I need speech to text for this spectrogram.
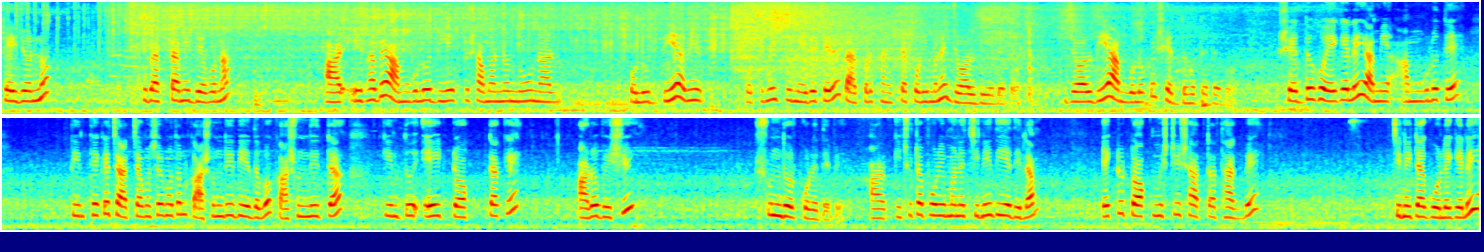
সেই জন্য খুব একটা আমি দেবো না। আর এইভাবে আমগুলো দিয়ে একটু সামান্য নুন আর হলুদ দিয়ে আমি প্রথমে একটু নেড়ে চেড়ে তারপরে খানিকটা পরিমাণে জল দিয়ে দেবো। জল দিয়ে আমগুলোকে সেদ্ধ হতে দেবো। সেদ্ধ হয়ে গেলেই আমি আমগুলোতে তিন থেকে চার চামচের মতন কাসুন্দি দিয়ে দেবো। কাসুন্দিটা কিন্তু এই টকটাকে আরও বেশি সুন্দর করে দেবে। আর কিছুটা পরিমাণে চিনি দিয়ে দিলাম। একটু টক মিষ্টি স্বাদটা থাকবে। চিনিটা গলে গেলেই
